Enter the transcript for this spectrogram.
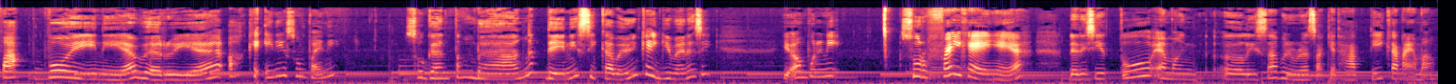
fuckboy ini ya baru ya. Oke ini sumpah ini so ganteng banget deh. Ini si Kabayu kayak gimana sih? Ya ampun ini survei kayaknya ya. Dari situ emang e, Lisa benar-benar sakit hati karena emang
